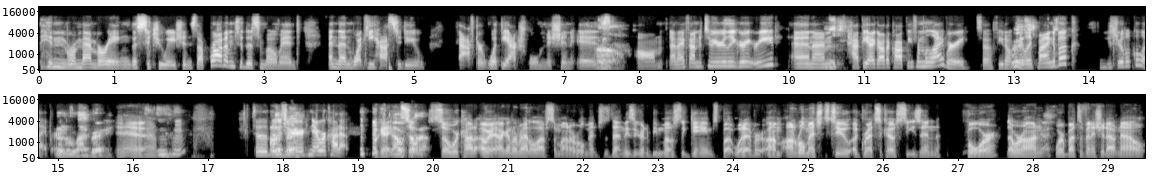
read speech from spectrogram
him remembering the situations that brought him to this moment, and then what he has to do after, what the actual mission is. Oh, Um, and I found it to be a really great read, and I'm Nice. happy I got a copy from the library. So if you don't Nice. feel like buying a book, use your local go library. to the library. Yeah. Mhm. So those Andre? are now we're caught up. Okay. Now we're so, caught up. so we're caught up. Okay, I gotta rattle off some honorable mentions. Then these are going to be mostly games, but whatever. Um, honorable mentions to Aggretsuko season four that we're on. Okay. We're about to finish it out now.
